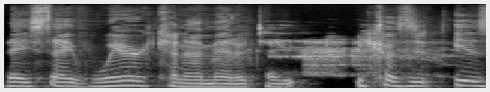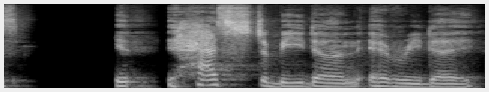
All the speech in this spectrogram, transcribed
they say, Where can I meditate? Because it is, it has to be done every day.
